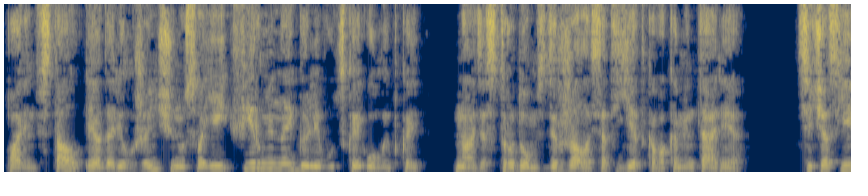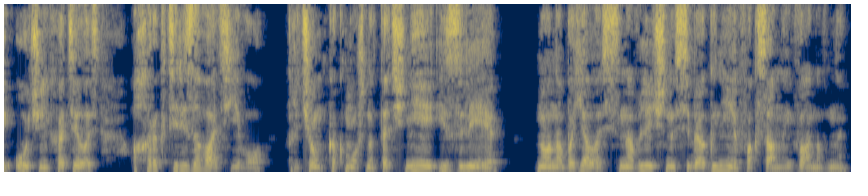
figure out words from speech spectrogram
Парень встал и одарил женщину своей фирменной голливудской улыбкой. Надя с трудом сдержалась от едкого комментария. Сейчас ей очень хотелось охарактеризовать его, причем как можно точнее и злее, но она боялась навлечь на себя гнев Оксаны Ивановны.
